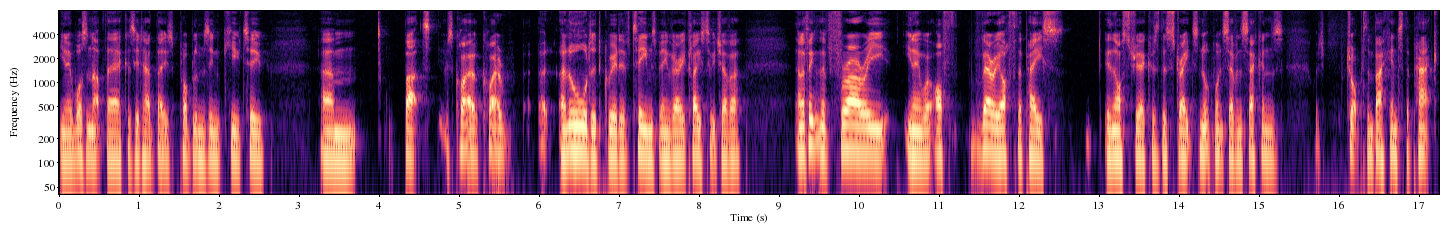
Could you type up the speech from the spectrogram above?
you know, wasn't up there because he'd had those problems in Q two. Um, but it was quite a, quite a, an ordered grid of teams being very close to each other. And I think the Ferrari, you know, were off very off the pace in Austria because the straights 0.7 seconds, which dropped them back into the pack.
